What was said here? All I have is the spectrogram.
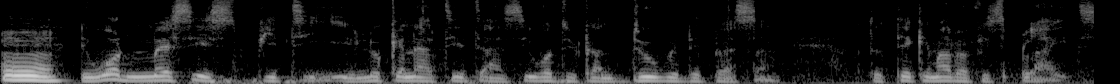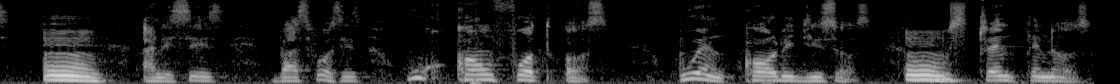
Mm. The word mercy is pity. You're looking at it and see what you can do with the person to take him out of his plight. Mm. And it says, verse 4 says, Who comfort us, who encourages us, who strengthens us,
